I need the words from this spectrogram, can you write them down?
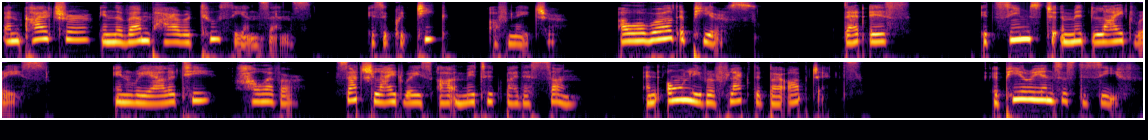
and culture, in the Vampyroteuthian sense, is a critique of nature. Our world appears. That is, it seems to emit light rays. In reality, however, such light rays are emitted by the sun and only reflected by objects. Appearances deceive.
